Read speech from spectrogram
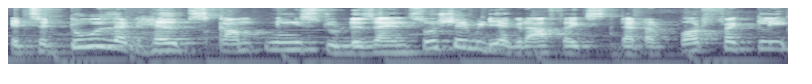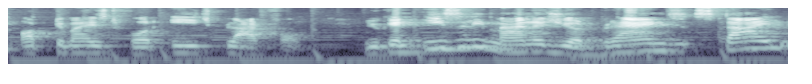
It's a tool that helps companies to design social media graphics that are perfectly optimized for each platform. You can easily manage your brand's style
